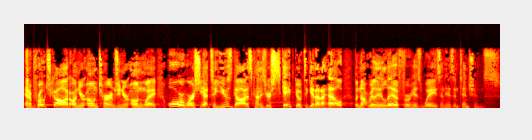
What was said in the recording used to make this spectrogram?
and approach God on your own terms, in your own way? Or worse yet, to use God as kind of your scapegoat to get out of hell, but not really live for His ways and His intentions?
